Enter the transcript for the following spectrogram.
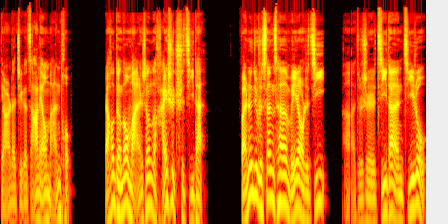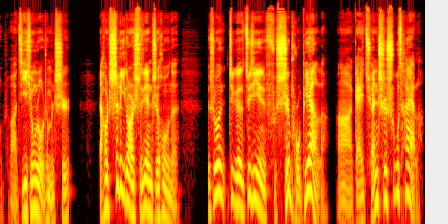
点儿的这个杂粮馒头，然后等到晚上呢还是吃鸡蛋，反正就是三餐围绕着鸡啊，就是鸡蛋、鸡肉是吧？鸡胸肉这么吃，然后吃了一段时间之后呢，就说这个最近食谱变了啊，改全吃蔬菜了。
